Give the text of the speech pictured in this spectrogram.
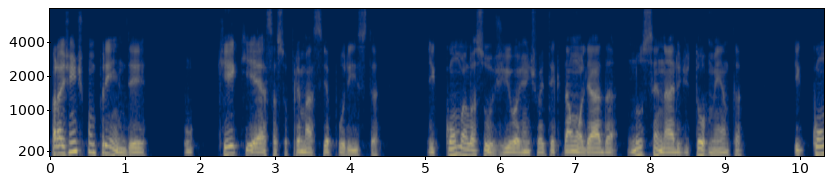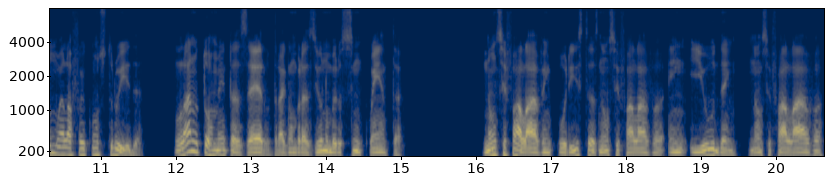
Para a gente compreender o que, que é essa supremacia purista e como ela surgiu, a gente vai ter que dar uma olhada no cenário de Tormenta e como ela foi construída. Lá no Tormenta Zero, Dragão Brasil número 50, não se falava em puristas, não se falava em Iuden, não se falava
